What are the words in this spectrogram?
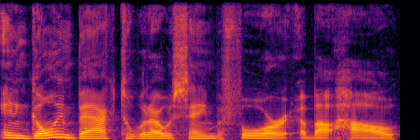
And going back to what I was saying before about how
